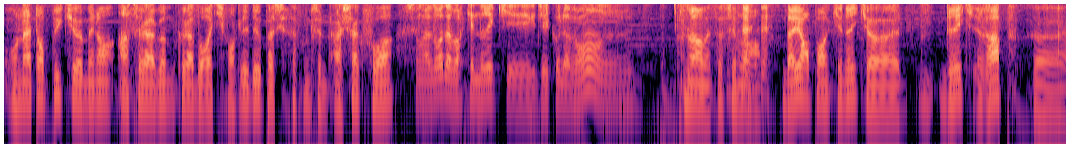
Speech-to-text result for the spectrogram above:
On n'attend plus que maintenant un seul album collaboratif entre les deux parce que ça fonctionne à chaque fois. Si on a le droit d'avoir Kendrick et J. Cole avant, euh, Non, mais ça c'est mort. D'ailleurs, en parlant de Kendrick, euh, Drake rappe euh,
